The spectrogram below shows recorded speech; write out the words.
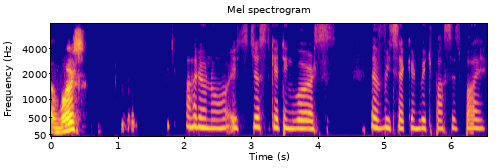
uh, worse? I don't know. It's just getting worse every second which passes by.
